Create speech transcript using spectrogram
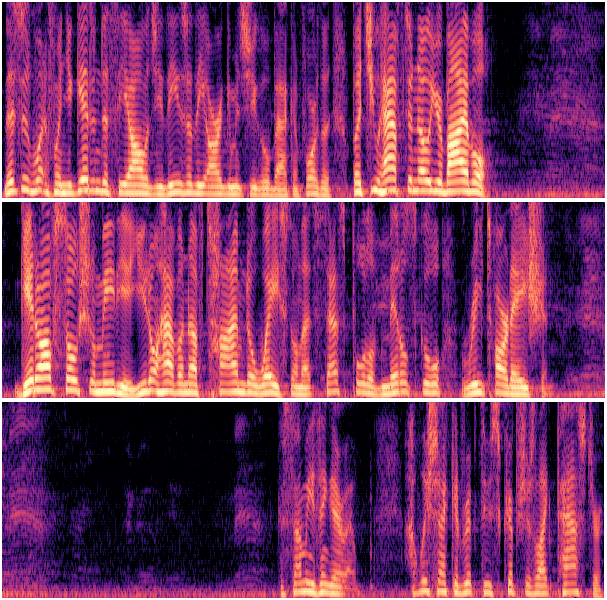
This is what, when you get into theology, these are the arguments you go back and forth with. But you have to know your Bible. Get off social media. You don't have enough time to waste on that cesspool of middle school retardation. Because some of you think, I wish I could rip through scriptures like Pastor.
